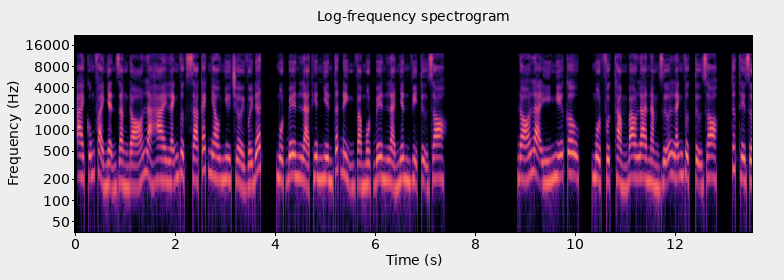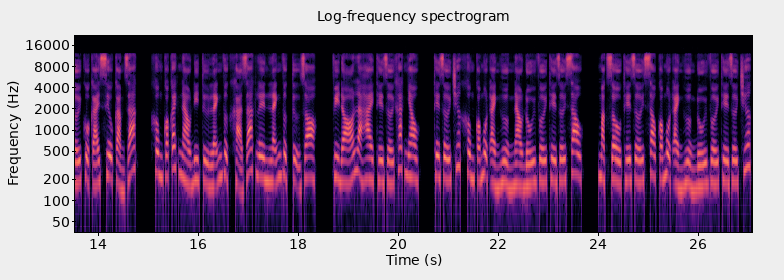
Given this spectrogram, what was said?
ai cũng phải nhận rằng đó là hai lãnh vực xa cách nhau như trời với đất, một bên là thiên nhiên tất định và một bên là nhân vị tự do. Đó là ý nghĩa câu, một vực thẳm bao la nằm giữa lãnh vực tự do, tức thế giới của cái siêu cảm giác, không có cách nào đi từ lãnh vực khả giác lên lãnh vực tự do, vì đó là hai thế giới khác nhau, thế giới trước không có một ảnh hưởng nào đối với thế giới sau, mặc dầu thế giới sau có một ảnh hưởng đối với thế giới trước,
